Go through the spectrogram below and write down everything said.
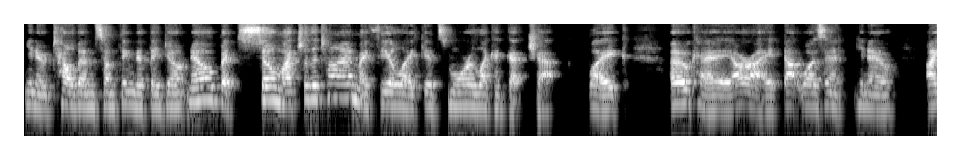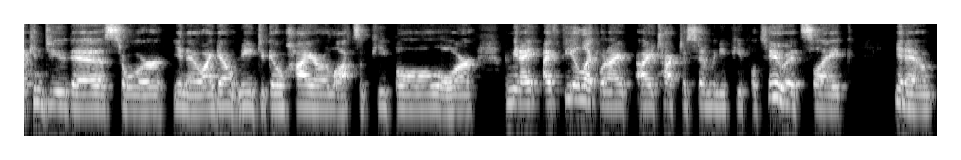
you know, tell them something that they don't know, but so much of the time I feel like it's more like a gut check. Like, okay, all right, that wasn't, you know, I can do this, or, you know, I don't need to go hire lots of people. Or, I mean, I, I feel like when I, I talk to so many people too, it's like, you know,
